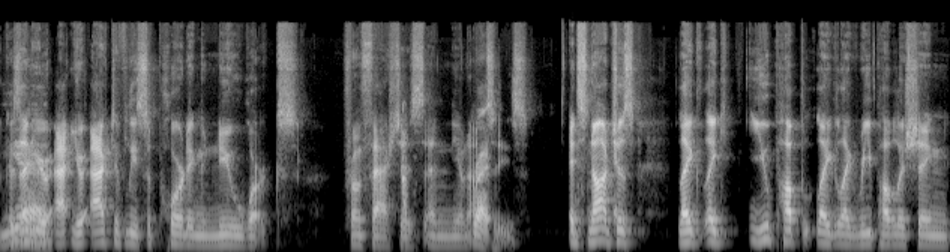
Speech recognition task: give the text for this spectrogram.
Because yeah. then you're you're actively supporting new works from fascists and neo-nazis. It's not just like like you pub like like republishing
